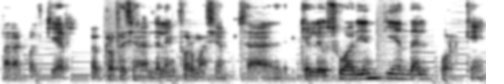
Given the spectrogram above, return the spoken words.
para cualquier profesional de la información. O sea, que el usuario entienda el porqué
